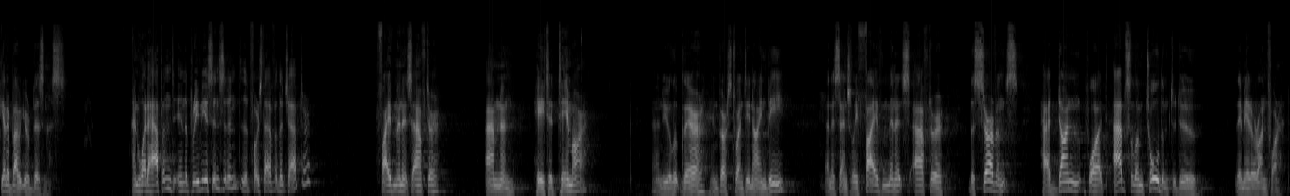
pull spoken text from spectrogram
get about your business. And what happened in the previous incident, the first half of the chapter? Five minutes after, Amnon hated Tamar. And you look there in verse 29b, and essentially five minutes after the servants had done what Absalom told them to do, they made a run for it.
